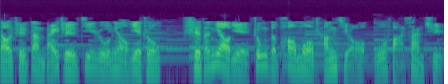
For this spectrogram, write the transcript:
导致蛋白质进入尿液中，使得尿液中的泡沫长久无法散去，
